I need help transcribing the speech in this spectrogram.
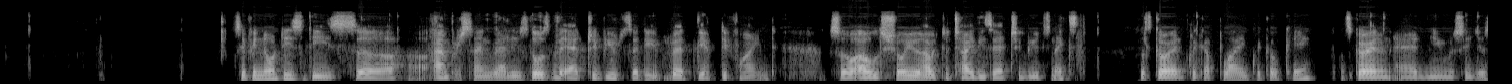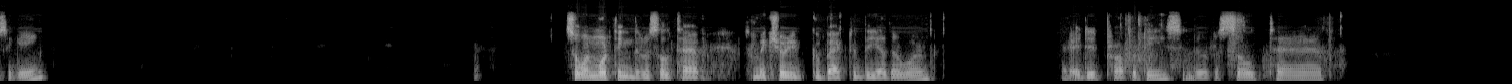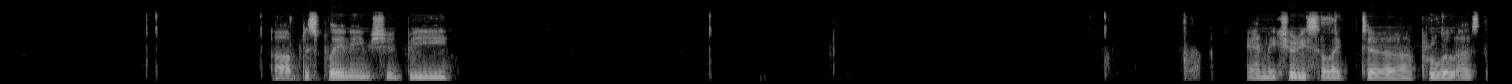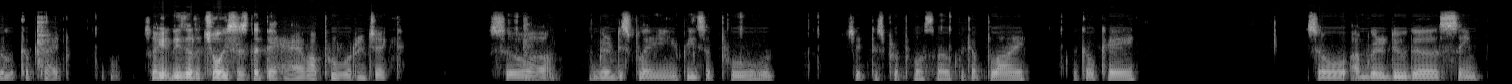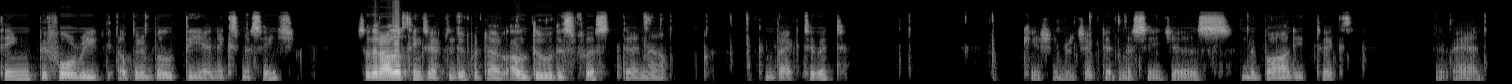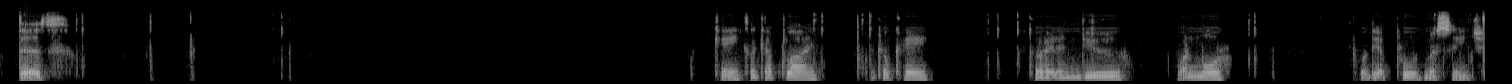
so if you notice these uh, ampersand values, those are the attributes that, you, that we have defined. So I will show you how to tie these attributes next. Let's go ahead and click apply and click OK. Let's go ahead and add new messages again. So one more thing, the result tab. So make sure you go back to the other one. Edit properties in the result tab. Uh, display name should be and make sure you select uh, approval as the lookup type. So here, these are the choices that they have approve or reject. So uh, I'm going to display please approve check this proposal click apply click OK so I'm going to do the same thing before we open and build the uh, next message. So there are other things we have to do but I'll, I'll do this first then uh, come back to it. Application rejected messages in the body text. Add this. Okay click apply. Click OK go ahead and do one more for the approved message.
